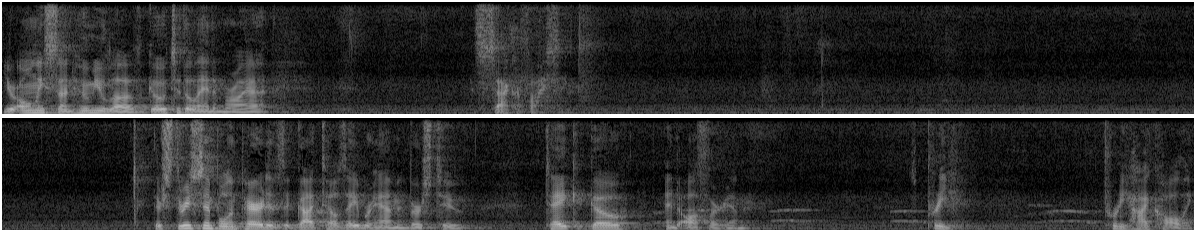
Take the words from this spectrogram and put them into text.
your only son, whom you love, go to the land of Moriah, sacrificing. There's three simple imperatives that God tells Abraham in verse 2 take, go, and offer him. It's pretty, pretty high calling.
